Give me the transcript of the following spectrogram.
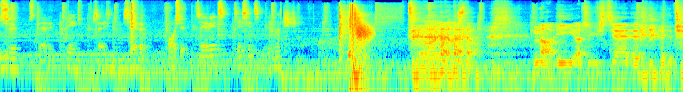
3, 4, 5, 6, 7, 8, 9, 10, 11. No i dostał. No i oczywiście to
